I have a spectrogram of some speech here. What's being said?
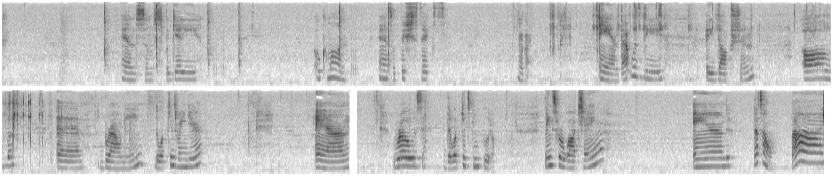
And some spaghetti. Oh, come on. And some fish sticks. Okay. And that was the adoption of uh, Brownie, the Webkinz reindeer, and Rose, the Webkinz pink poodle. Thanks for watching, and that's all. Bye!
